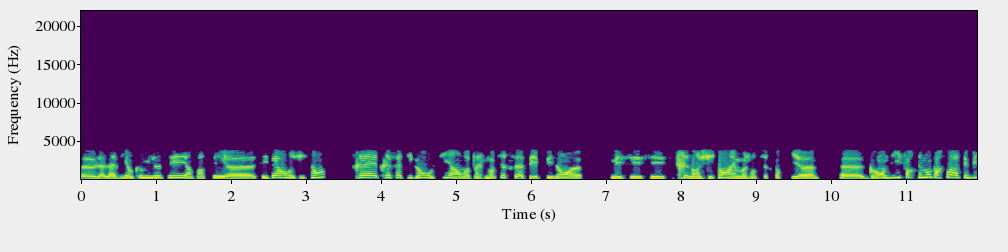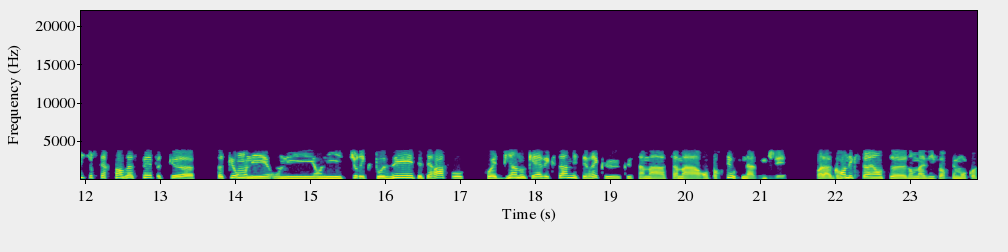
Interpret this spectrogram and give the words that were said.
la, la vie en communauté. Enfin, c'est euh, c'est hyper enrichissant, très très fatigant aussi. Hein, on va pas se mentir, c'est assez épuisant, euh, mais c'est très enrichissant. Et moi, j'en suis ressortie euh, euh, grandi, forcément parfois affaibli sur certains aspects parce que parce qu'on est on est on est surexposé, etc. Faut faut être bien ok avec ça, mais c'est vrai que que ça m'a ça m'a renforcé au final. Donc j'ai voilà grande expérience euh, dans ma vie forcément quoi.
